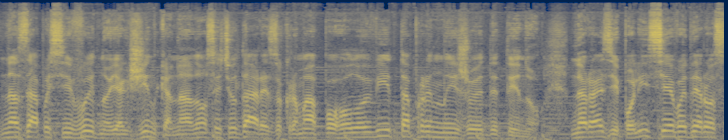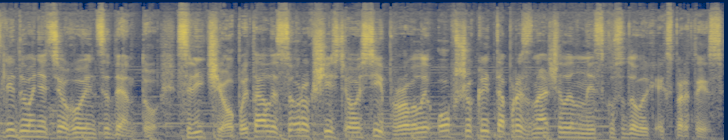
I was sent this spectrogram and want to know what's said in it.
На записі видно, як жінка наносить удари, зокрема по голові, та принижує дитину. Наразі поліція веде розслідування цього інциденту. Слідчі опитали 46 осіб, провели обшуки та призначили низку судових експертиз.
